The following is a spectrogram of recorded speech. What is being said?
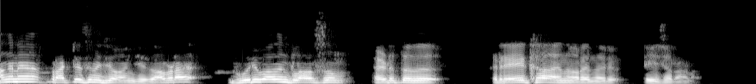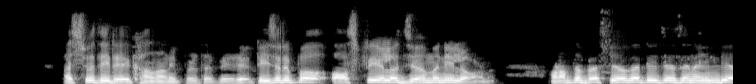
അങ്ങനെ പ്രാക്ടീസിന് ജോയിൻ ചെയ്തു. അവിടെ ഭൂരിഭാഗം ക്ലാസ്സും എടുത്തത് രേഖ എന്ന് പറയുന്ന ഒരു ടീച്ചറാണ് അശ്വതി രേഖ എന്നാണ് ഇപ്പോഴത്തെ പേര്. ടീച്ചർ ഇപ്പോൾ ഓസ്ട്രിയയിലോ ജർമ്മനിയിലോ ആണ്. One of the best yoga teachers in India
